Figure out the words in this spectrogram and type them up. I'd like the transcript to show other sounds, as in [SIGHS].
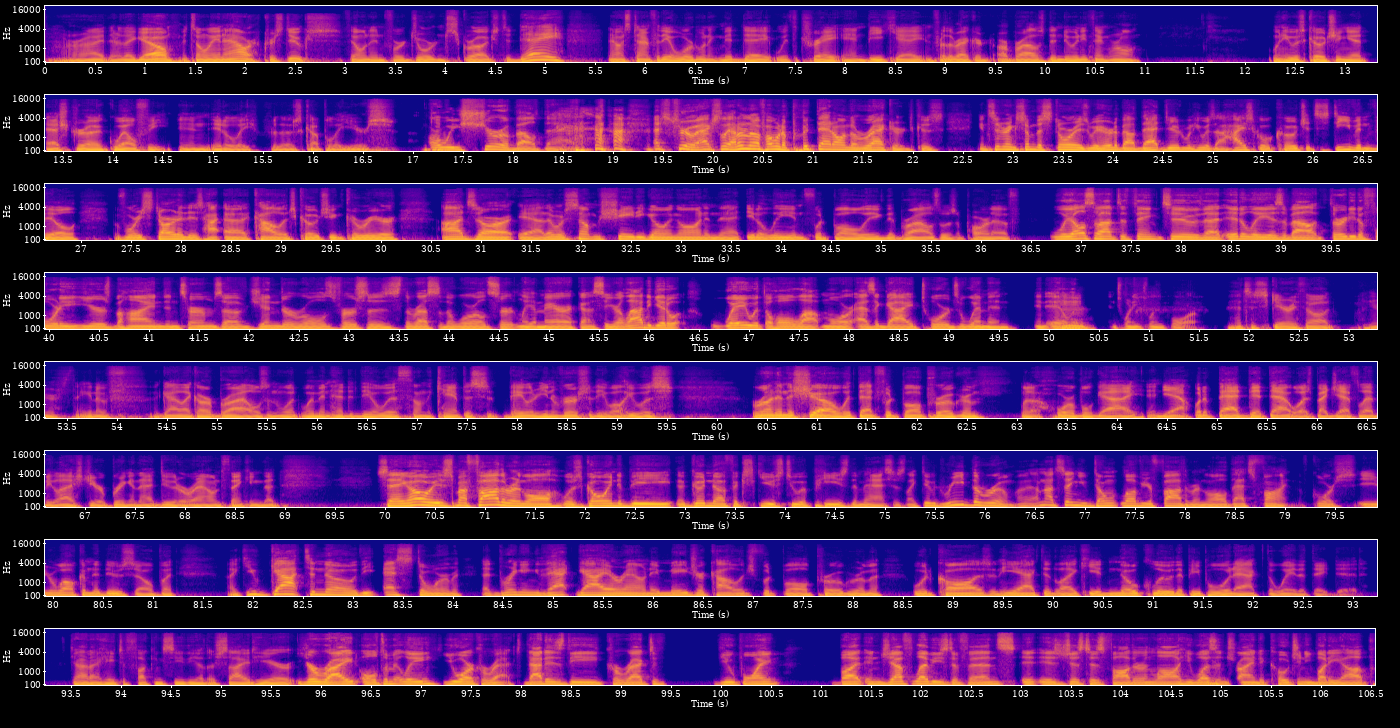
All right, there they go. It's only an hour. Chris Dukes filling in for Jordan Scruggs today. Now it's time for the award winning midday with Trey and BK. And for the record, Art Briles didn't do anything wrong when he was coaching at Estra Guelfi in Italy for those couple of years. Are we sure about that? [LAUGHS] That's true. Actually, I don't know if I want to put that on the record because considering some of the stories we heard about that dude when he was a high school coach at Stephenville before he started his high, uh, college coaching career, odds are, yeah, there was something shady going on in that Italian football league that Briles was a part of. we also have to think too that Italy is about 30 to 40 years behind in terms of gender roles versus the rest of the world, certainly America. So you're allowed to get away with a whole lot more as a guy towards women in Italy Mm. in 2024. That's a scary thought you're thinking of a guy like Art Briles and what women had to deal with on the campus at Baylor University while he was running the show with that football program. What a horrible guy. And yeah, what a bad bit that was by Jeff Lebby last year, bringing that dude around, thinking that saying, oh, he's my father in law was going to be a good enough excuse to appease the masses. Like, dude, read the room. I'm not saying you don't love your father in law. That's fine. Of course, you're welcome to do so. But like, you got to know the S storm that bringing that guy around a major college football program would cause. And he acted like he had no clue that people would act the way that they did. God, I hate to fucking see the other side here. You're right. Ultimately, you are correct. That is the correct viewpoint. But in Jeff Lebby's defense, it is just his father in law. He wasn't hmm. trying to coach anybody up.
